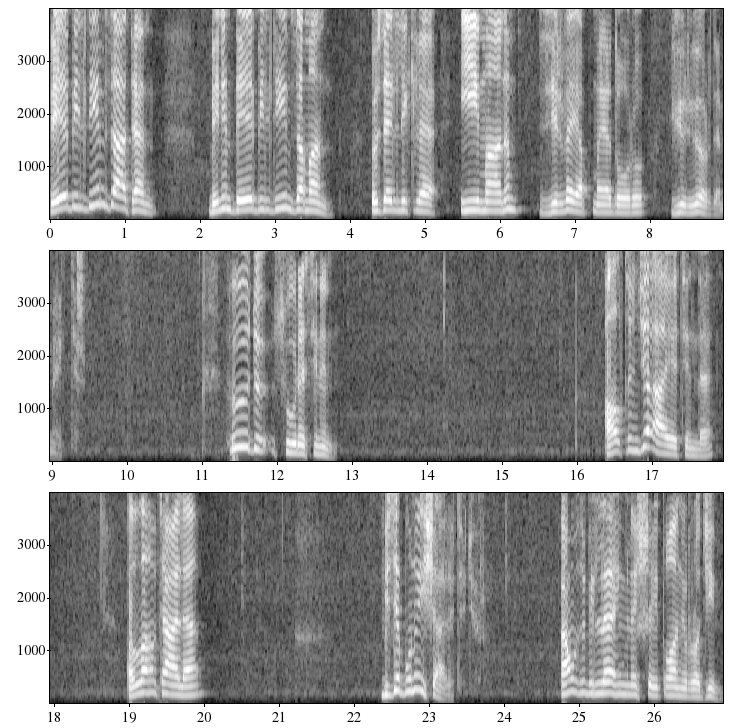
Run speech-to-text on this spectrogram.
Değebildiğim zaten benim değebildiğim zaman özellikle imanım zirve yapmaya doğru yürüyor demektir. Hud suresinin 6. ayetinde Allahu Teala bize bunu işaret ediyor. Euzu billahi mineşşeytanirracim.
